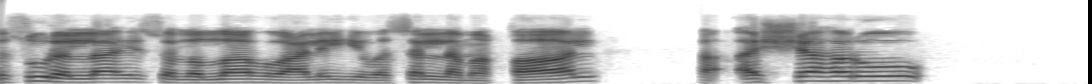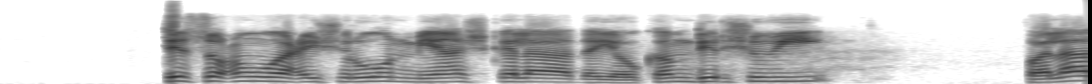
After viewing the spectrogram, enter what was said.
رسول الله صلی الله علیه وسلم قال الشهر 29 میاش کلا د یو کم دیر شوی فلا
